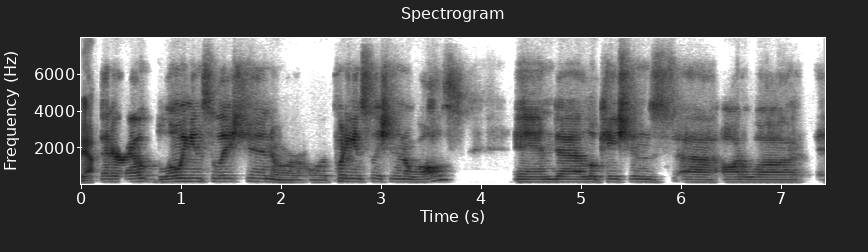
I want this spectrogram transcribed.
yeah. that are out blowing insulation or or putting insulation in the walls and uh, locations uh, ottawa eh,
